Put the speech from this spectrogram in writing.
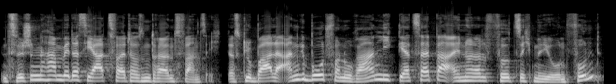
Inzwischen haben wir das Jahr 2023. Das globale Angebot von Uran liegt derzeit bei 140 Millionen Pfund,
